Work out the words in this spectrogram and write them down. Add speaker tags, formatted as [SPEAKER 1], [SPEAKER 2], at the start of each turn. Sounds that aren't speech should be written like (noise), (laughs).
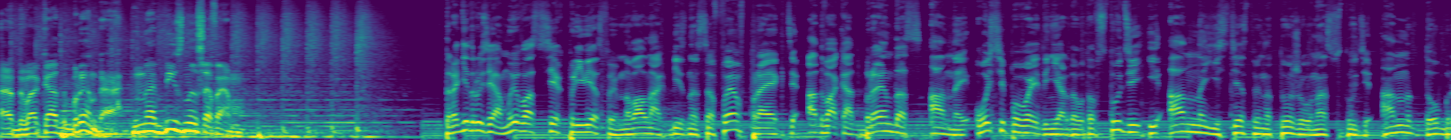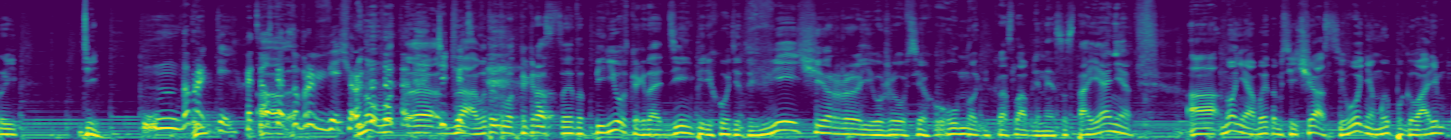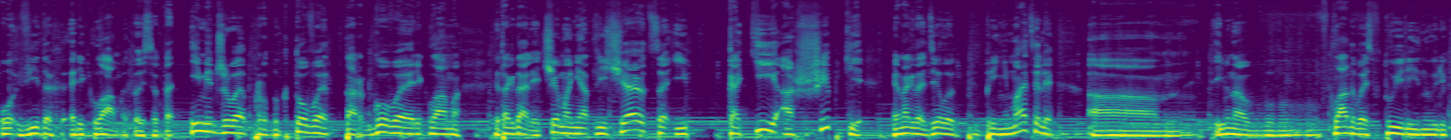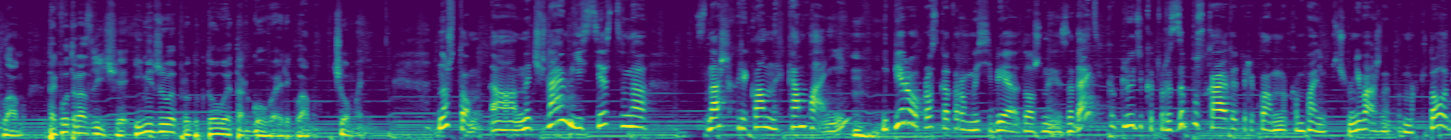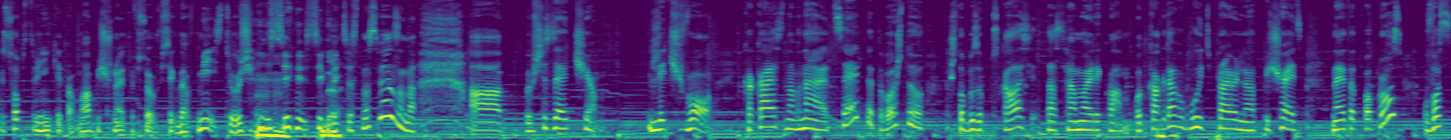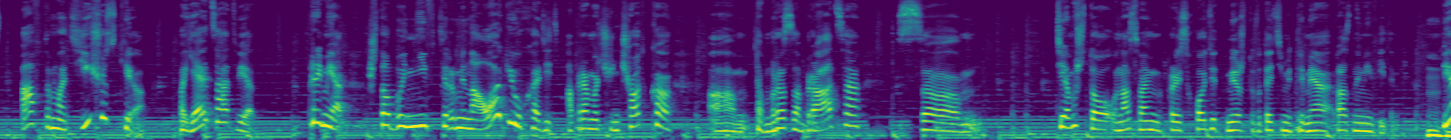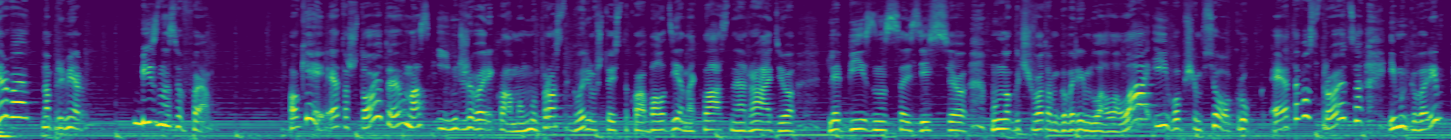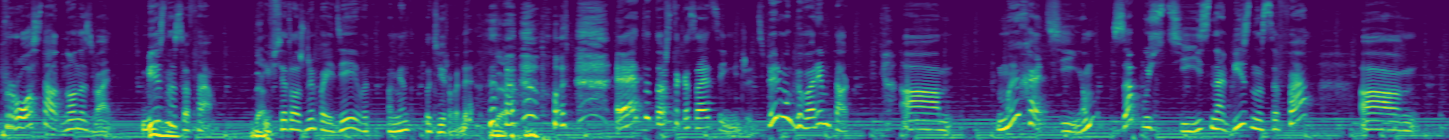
[SPEAKER 1] Адвокат бренда на бизнес FM.
[SPEAKER 2] Дорогие друзья, мы вас всех приветствуем на волнах Бизнес FM в проекте «Адвокат бренда» с Анной Осиповой, Даниил Даутов в студии, и Анна, естественно, тоже у нас в студии. Анна, добрый день.
[SPEAKER 3] Добрый день. Хотел сказать а, добрый вечер.
[SPEAKER 2] Ну вот, э, (laughs) да, вот это вот как раз этот период, когда день переходит в вечер, и уже у всех, у многих расслабленное состояние. А, но не об этом сейчас. Сегодня мы поговорим о видах рекламы. То есть это имиджевая, продуктовая, торговая реклама и так далее. Чем они отличаются и какие ошибки иногда делают предприниматели, а, именно вкладываясь в ту или иную рекламу. Так вот, различия имиджевая, продуктовая, торговая реклама. В чем они?
[SPEAKER 3] Ну что, а, начинаем, естественно, наших рекламных кампаний. И первый вопрос, который мы себе должны задать, как люди, которые запускают эту рекламную кампанию, причем неважно, это маркетологи, собственники, там обычно это все всегда вместе, очень сильно да. тесно связано. А, вообще зачем? Для чего? Какая основная цель для того, что, чтобы запускалась та самая реклама? Вот когда вы будете правильно отвечать на этот вопрос, у вас автоматически появится ответ. Пример, чтобы не в терминологию уходить, а прям очень четко там разобраться с тем, что у нас с вами происходит между вот этими тремя разными видами. Mm. Первое, например, бизнес FM. Окей, это что? Это у нас имиджевая реклама. Мы просто говорим, что есть такое обалденное, классное радио для бизнеса. Здесь э, мы много чего там говорим ла-ла-ла. И, в общем, все вокруг этого строится. И мы говорим просто одно название. Бизнес FM. Да. И все должны, по идее, в этот момент аплодировать, да? Да. (laughs) вот. Это то, что касается имиджа. Теперь мы говорим так. А, мы хотим запустить на бизнес FM а,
